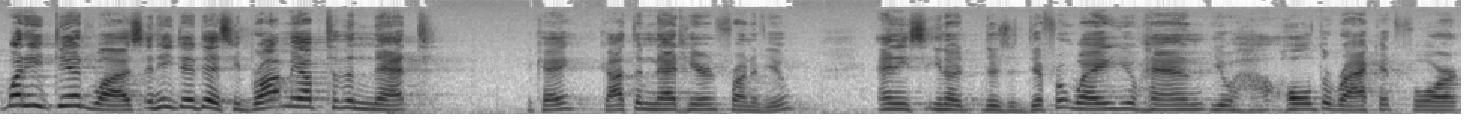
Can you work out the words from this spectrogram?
what he did was, and he did this, he brought me up to the net, okay? Got the net here in front of you. And he's, you know, there's a different way you hand, you hold the racket for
